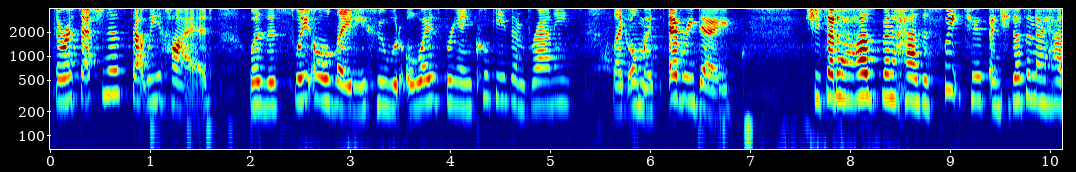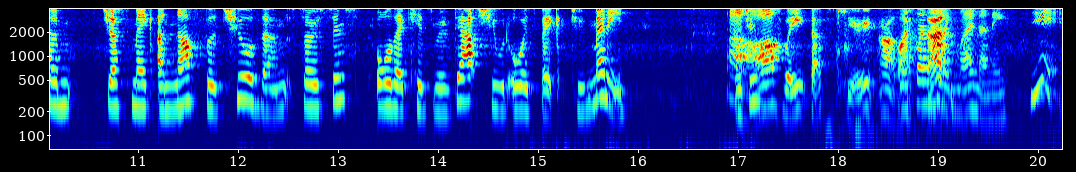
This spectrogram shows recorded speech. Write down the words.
The receptionist that we hired was this sweet old lady who would always bring in cookies and brownies like almost every day. She said her husband has a sweet tooth and she doesn't know how to just make enough for two of them, so since all their kids moved out, she would always bake too many. Which is sweet, that's cute. I That like sounds that. like my nanny. Yeah.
